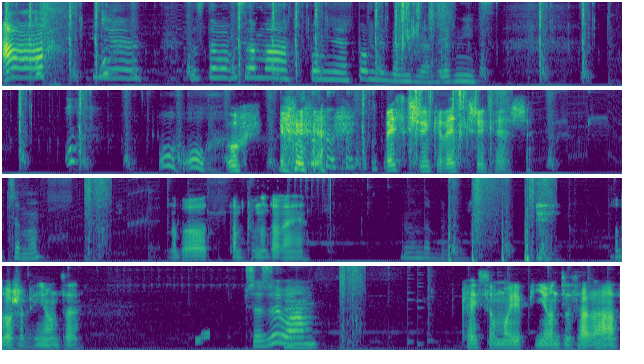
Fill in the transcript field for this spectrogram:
A! Nie! Zostałam sama! Po mnie, po mnie będzie, jak nic. Uch, uch. Uch. weź skrzynkę, weź skrzynkę jeszcze. Czemu? No bo tam tu na dole, nie? No dobra. Odłożę pieniądze. Przeżyłam. Okej, są moje pieniądze za las.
